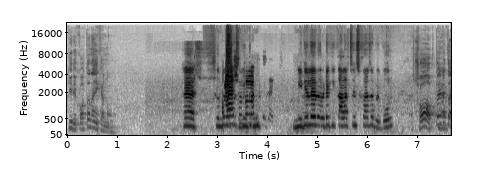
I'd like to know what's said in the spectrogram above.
কি রে কথা নাই কেন? হ্যাঁ সুন্দর হ্যাঁ লাগতেছে, মিডলের ওটা কি কালার চেঞ্জ করা যাবে? গোল সব তো এটা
